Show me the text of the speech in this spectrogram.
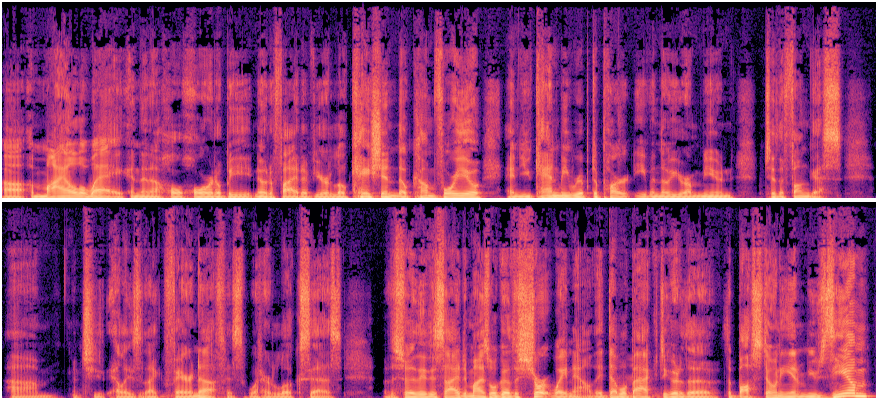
uh, a mile away, and then a whole horde will be notified of your location. They'll come for you, and you can be ripped apart even though you're immune to the fungus. Um, and she, Ellie's like, fair enough, is what her look says. So they decided might as well go the short way now. They double back to go to the the Bostonian Museum.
